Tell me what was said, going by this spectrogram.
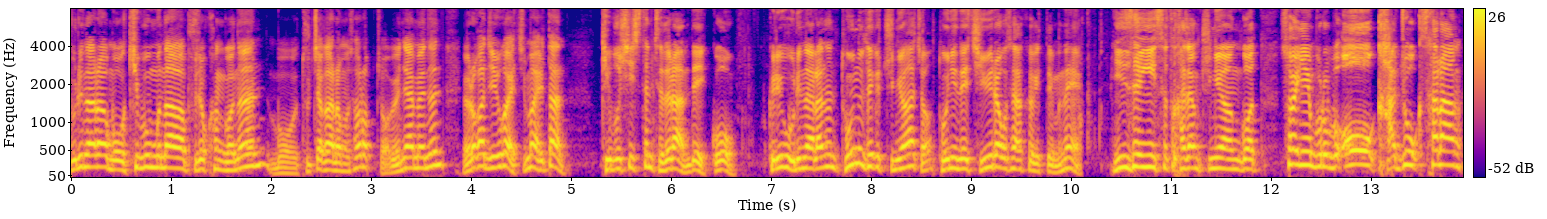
우리나라 뭐 기부 문화 부족한 거는 뭐 둘째가라면 서럽죠. 왜냐하면은 여러 가지 이유가 있지만 일단 기부 시스템 제대로 안 돼 있고 그리고 우리나라는 돈이 되게 중요하죠. 돈이 내 지위라고 생각하기 때문에 인생에 있어서 가장 중요한 것 서양에 물어보면 어 가족 사랑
